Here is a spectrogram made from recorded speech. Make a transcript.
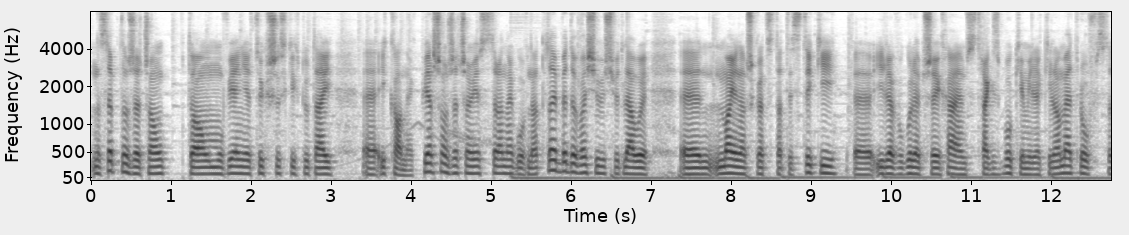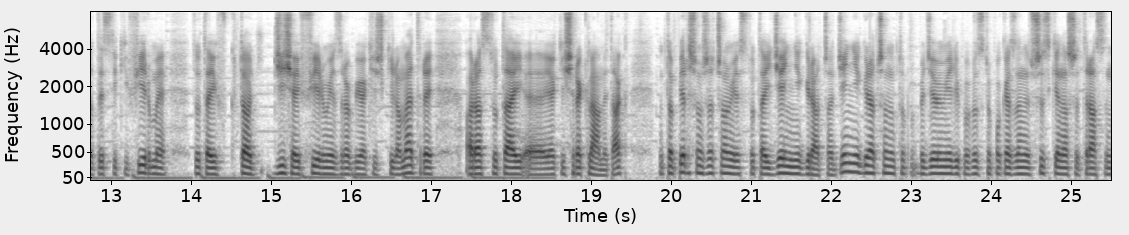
Następną rzeczą to mówienie tych wszystkich tutaj e, ikonek. Pierwszą rzeczą jest strona główna. Tutaj będą właśnie wyświetlały e, moje na przykład statystyki, e, ile w ogóle przejechałem z Traxbookiem, ile kilometrów, statystyki firmy, tutaj kto dzisiaj w firmie zrobił jakieś kilometry oraz tutaj e, jakieś reklamy, tak? No to pierwszą rzeczą jest tutaj dziennik gracza. Dziennik gracza, no to będziemy mieli po prostu pokazane wszystkie nasze trasy.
